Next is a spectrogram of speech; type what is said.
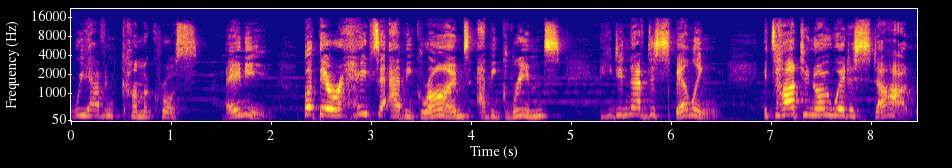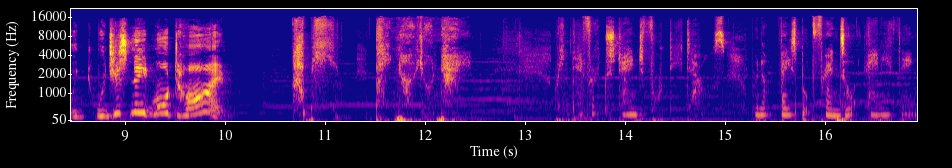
we haven't come across any. But there are heaps of Abby Grimes, Abby Grims. He didn't have the spelling. It's hard to know where to start. We, we just need more time. Abby, they know your name. We never exchange full details. We're not Facebook friends or anything.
